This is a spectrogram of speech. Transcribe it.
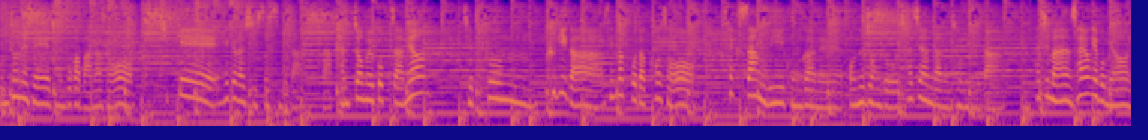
인터넷에 정보가 많아서 쉽게 해결할 수 있었습니다. 자, 단점을 꼽자면 제품 크기가 생각보다 커서 책상 위 공간을 어느 정도 차지한다는 점입니다. 하지만 사용해보면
